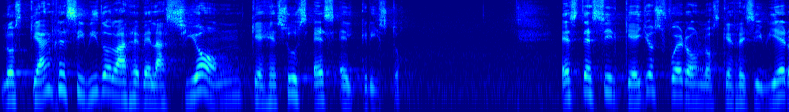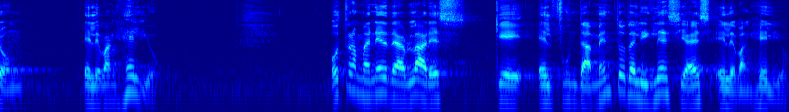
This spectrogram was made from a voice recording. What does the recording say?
los que han recibido la revelación que Jesús es el Cristo. Es decir, que ellos fueron los que recibieron el Evangelio. Otra manera de hablar es que el fundamento de la iglesia es el Evangelio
